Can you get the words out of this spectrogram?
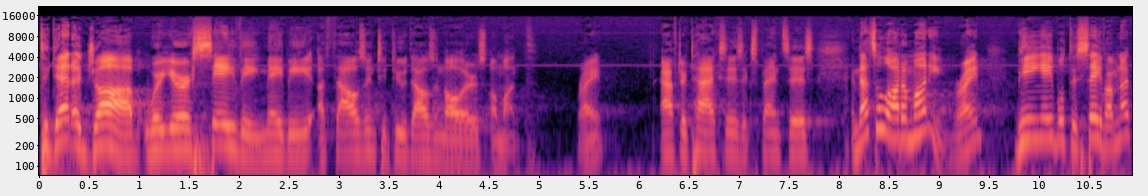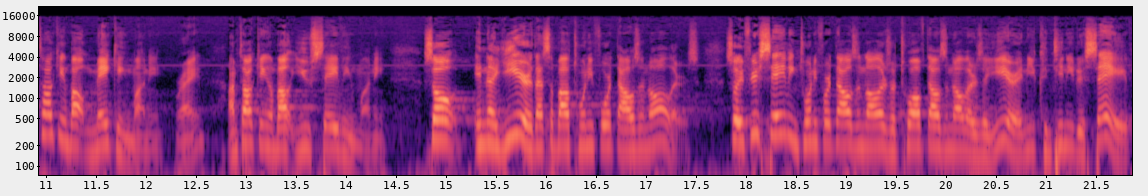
To get a job where you're saving maybe 1,000 to $2,000 a month right? After taxes, expenses. And that's a lot of money, right? Being able to save. I'm not talking about making money, right? I'm talking about you saving money. So in a year, that's about $24,000. So if you're saving $24,000 or $12,000 a year and you continue to save,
